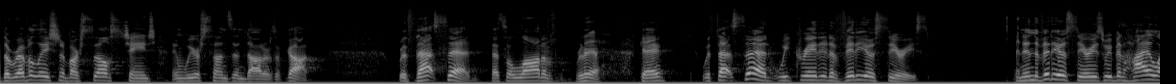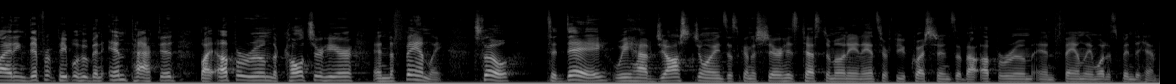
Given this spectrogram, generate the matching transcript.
the revelation of ourselves change, and we are sons and daughters of God. With that said, that's a lot of, bleh, okay? With that said, we created a video series. And in the video series, we've been highlighting different people who've been impacted by Upper Room, the culture here, and the family. So Today, we have Josh Joins that's going to share his testimony and answer a few questions about Upper Room and family and what it's been to him.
